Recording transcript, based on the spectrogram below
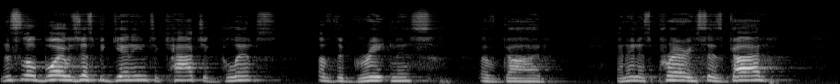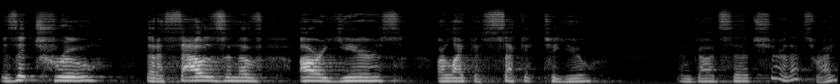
This little boy was just beginning to catch a glimpse of the greatness of God. And in his prayer, he says, God, is it true that a thousand of our years are like a second to you? And God said, Sure, that's right.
